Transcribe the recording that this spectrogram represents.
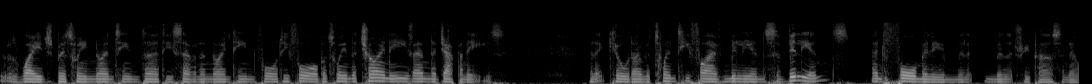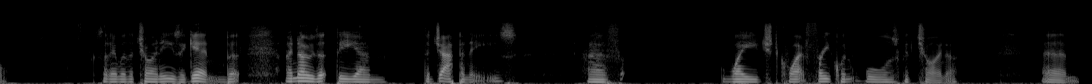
It was waged between 1937 and 1944 between the Chinese and the Japanese, and it killed over 25 million civilians and 4 million mil- military personnel. So they were the Chinese again, but I know that the um, the Japanese have waged quite frequent wars with China, um,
